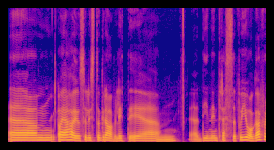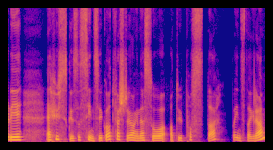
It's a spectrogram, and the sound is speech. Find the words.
Um, og jeg har jo så lyst til å grave litt i um, din interesse for yoga. Fordi jeg husker så sinnssykt godt første gangen jeg så at du posta på Instagram,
